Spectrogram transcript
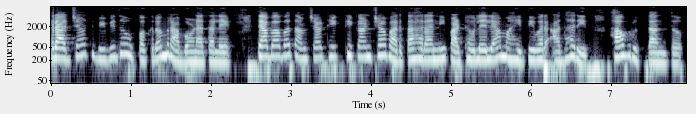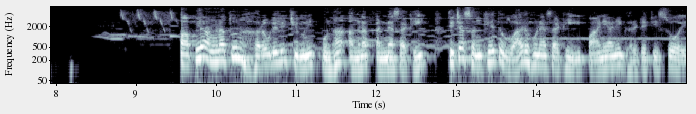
राज्यात विविध उपक्रम राबवण्यात आले. त्याबाबत आमच्या ठिकठिकाणच्या वार्ताहरांनी पाठवलेल्या माहितीवर आधारित हा वृत्तांत. आपल्या अंगणातून हरवलेली चिमणी पुन्हा अंगणात आणण्यासाठी तिच्या संख्येत वाढ होण्यासाठी पाणी आणि घरट्याची सोय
